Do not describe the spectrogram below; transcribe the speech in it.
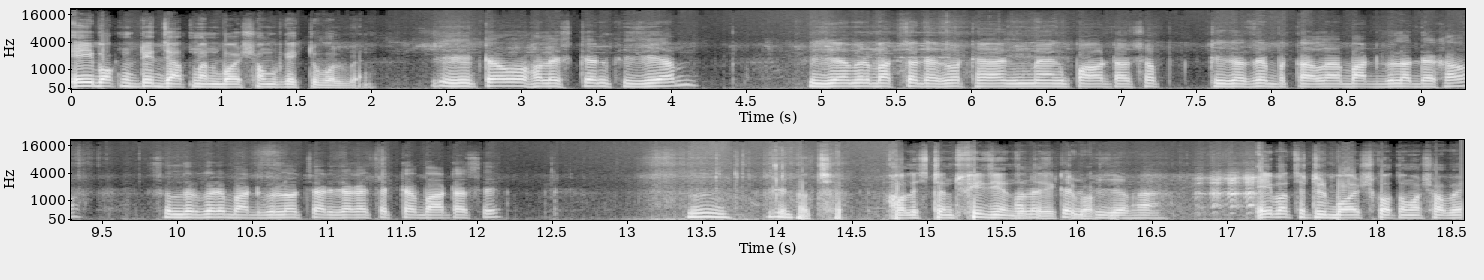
এই বকনাটির জাতমান বয়স সম্পর্কে একটু বলবেন। এটাও হলস্টেন ফিজিয়াম ফিজিয়ামের বাচ্চা দেখো ঠ্যাং ম্যাং পাওয়াটা সব ঠিক আছে তালা বাটগুলো দেখাও। সুন্দর করে বাটগুলো চার জায়গায় চারটা বাট আছে। হুম আচ্ছা হলিস্টান ফিজিয়ান জাতের একটি ফিজিয়াম হ্যাঁ। এই বাচ্চাটির বয়স কত মাস হবে?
